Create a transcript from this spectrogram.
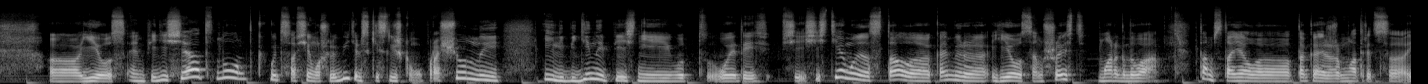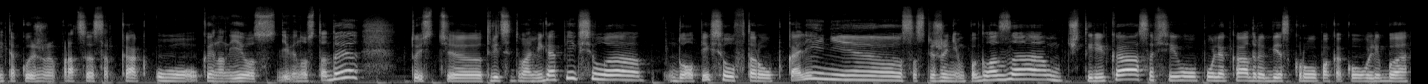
EOS M50, но он какой-то совсем уж любительский, слишком упрощенный. И лебединой песней вот у этой всей системы стала камера EOS M6 Mark II. Там стояла такая же матрица и такой же процессор, как у Canon EOS 90D, то есть 32 э, мегапикселя, Dual Pixel второго поколения, со слежением по глазам, 4К со всего поля кадра, без кропа какого-либо.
